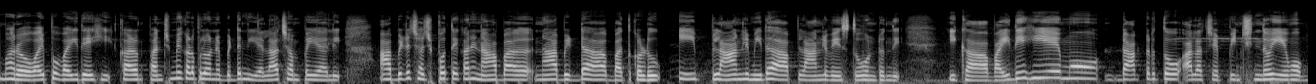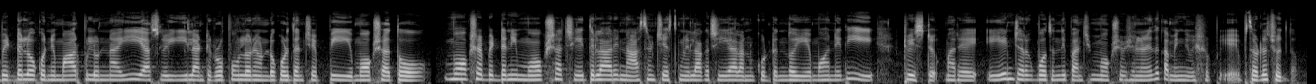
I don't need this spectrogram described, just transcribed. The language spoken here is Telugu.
మరోవైపు వైదేహి పంచమి కడుపులో ఉన్న బిడ్డని ఎలా చంపేయాలి? ఆ బిడ్డ చచ్చిపోతే కానీ నా బ నా బిడ్డ బతకడు. ఈ ప్లాన్ల మీద ప్లాన్లు వేస్తూ ఉంటుంది. ఇక వైదేహి ఏమో డాక్టర్తో అలా చెప్పించిందో ఏమో బిడ్డలో కొన్ని మార్పులు ఉన్నాయి అసలు ఇలాంటి రూపంలోనే ఉండకూడదని చెప్పి మోక్షతో మోక్ష బిడ్డని మోక్ష చేతులారి నాశనం చేసుకునేలాగా చేయాలనుకుంటుందో ఏమో అనేది ట్విస్ట్. మరి ఏం జరగబోతుంది పంచమి మోక్ష విషయంలో అనేది కమింగ్ ఎపిసోడ్లో చూద్దాం.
